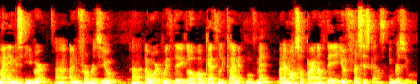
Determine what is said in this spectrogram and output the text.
My name is Igor. Uh, I'm from Brazil. Uh, I work with the Global Catholic Climate Movement, but I'm also part of the Youth Franciscans in Brazil.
